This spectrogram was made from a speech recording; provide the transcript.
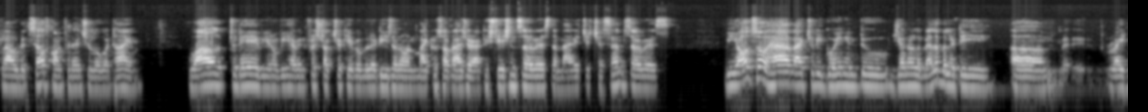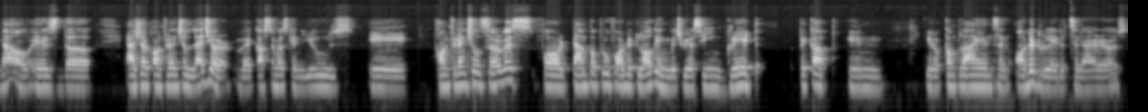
cloud itself confidential over time. While today you know we have infrastructure capabilities around microsoft azure attestation service the managed hsm service we also have actually going into general availability um, right now is the Azure Confidential Ledger, where customers can use a confidential service for tamper-proof audit logging, which we are seeing great pickup in you know compliance and audit related scenarios.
